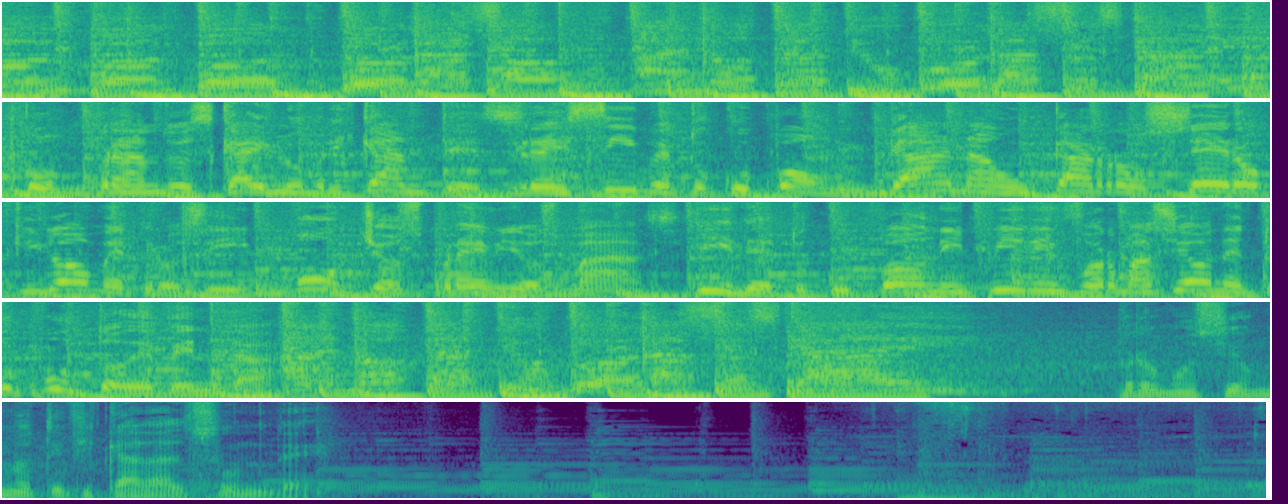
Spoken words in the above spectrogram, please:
Comprando Sky Lubricantes, recibe tu cupón, gana un carro cero kilómetros y muchos premios más. Pide tu cupón y pide información en tu punto de venta. Anótate un golazo Sky. Promoción notificada al Sunde.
